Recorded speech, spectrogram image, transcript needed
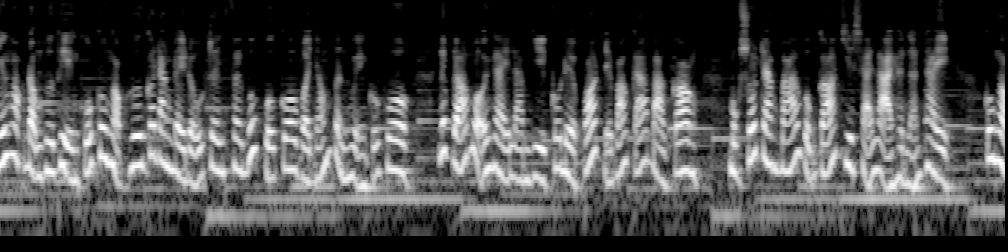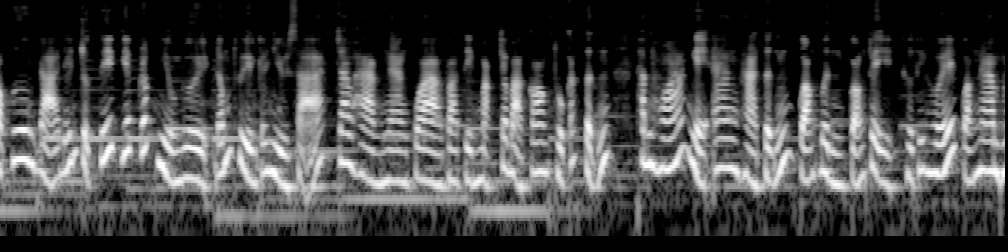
Những hoạt động từ thiện của cô Ngọc Hương có đăng đầy đủ trên Facebook của cô và nhóm tình nguyện của cô. Lúc đó mỗi ngày làm gì cô đều post để báo cáo bà con. Một số trang báo cũng có chia sẻ lại hình ảnh này. Cô Ngọc Hương đã đến trực tiếp giúp rất nhiều người đóng thuyền cho nhiều xã, trao hàng ngàn quà và tiền mặt cho bà con thuộc các tỉnh Thanh Hóa, Nghệ An, Hà Tĩnh, Quảng Bình, Quảng Trị, Thừa Thiên Huế, Quảng Nam.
